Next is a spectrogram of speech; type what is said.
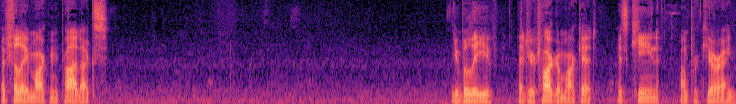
affiliate marketing products you believe that your target market is keen on procuring.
